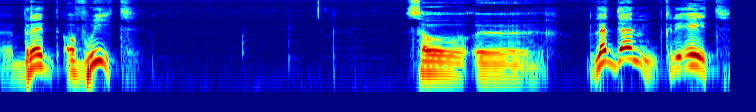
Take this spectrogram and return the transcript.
uh, bread of wheat. So uh, let them create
